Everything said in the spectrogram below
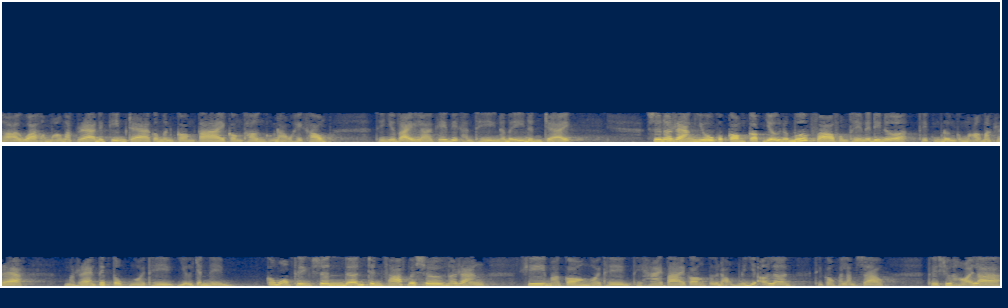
sợ quá, họ mở mắt ra để kiểm tra coi mình còn tay, còn thân, còn đầu hay không. Thì như vậy là cái việc hành thiền nó bị đình trệ. Sư nói rằng dù có con cọp dữ nó bước vào phòng thiền này đi nữa, thì cũng đừng có mở mắt ra, mà ráng tiếp tục ngồi thiền giữ chánh niệm có một thiền sinh đến trình pháp với sư nói rằng, khi mà con ngồi thiền thì hai tay con tự động nó dở lên, thì con phải làm sao? Thì sư hỏi là,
